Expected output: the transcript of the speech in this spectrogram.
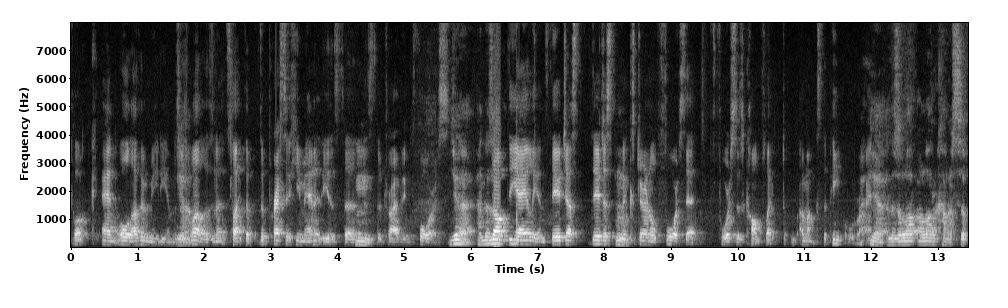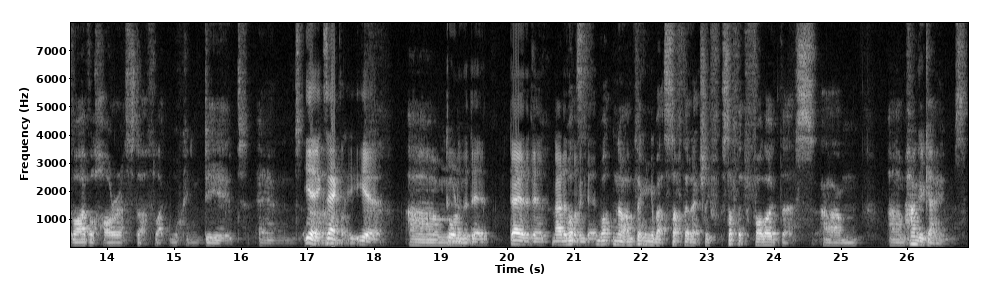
book and all other mediums Yeah. as well, isn't it? It's like the the press of humanity is the Hmm. is the driving force. Yeah, and there's Not the aliens. They're just they're just an Hmm. external force that forces conflict amongst the people, right? Yeah, and there's a lot, a lot of kind of survival horror stuff like Walking Dead and Yeah, um, exactly. Yeah. Um, Dawn of the Dead, Day of the Dead, Night of the Living Dead. What? No, I'm thinking about stuff that actually stuff that followed this. Um, um, Hunger Games,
